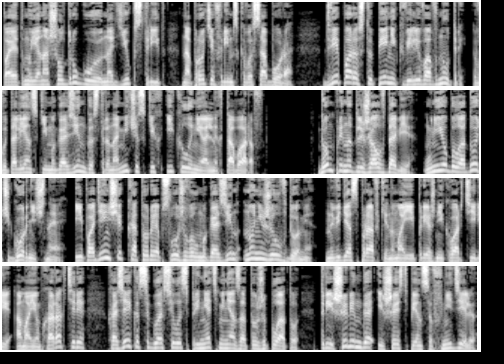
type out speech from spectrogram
поэтому я нашел другую на Дьюк-стрит, напротив Римского собора. Две пары ступенек вели вовнутрь, в итальянский магазин гастрономических и колониальных товаров. Дом принадлежал вдове. У нее была дочь горничная и поденщик, который обслуживал магазин, но не жил в доме. Наведя справки на моей прежней квартире о моем характере, хозяйка согласилась принять меня за ту же плату – 3 шиллинга и 6 пенсов в неделю.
